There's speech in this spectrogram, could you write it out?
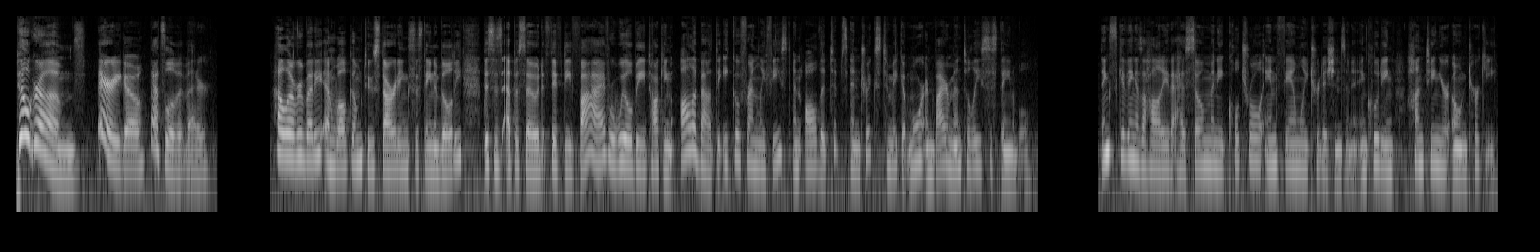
Pilgrims! There you go. That's a little bit better. Hello, everybody, and welcome to Starting Sustainability. This is episode 55, where we'll be talking all about the eco friendly feast and all the tips and tricks to make it more environmentally sustainable. Thanksgiving is a holiday that has so many cultural and family traditions in it, including hunting your own turkey.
